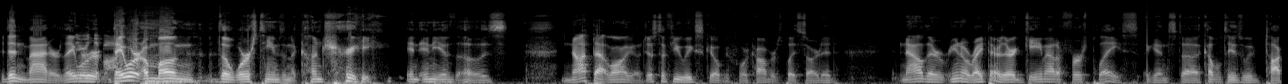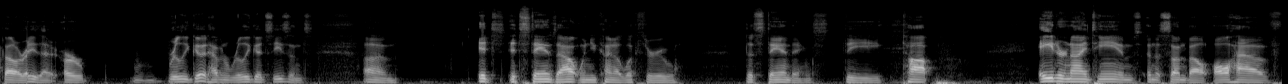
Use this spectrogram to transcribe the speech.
It didn't matter. They, They were were the they were among the worst teams in the country in any of those. Not that long ago, just a few weeks ago before conference play started. Now they're you know right there. They're a game out of first place against uh, a couple teams we've talked about already that are really good, having really good seasons. Um, it's it stands out when you kind of look through the standings. The top eight or nine teams in the Sun Belt all have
